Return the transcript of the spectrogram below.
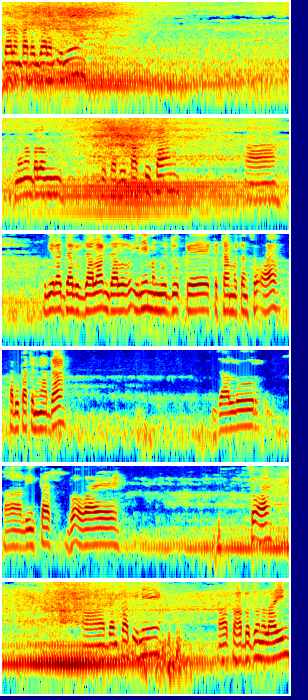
dalam badan jalan ini memang belum bisa dipastikan uh, inilah jalur jalan jalur ini menuju ke kecamatan Soa Kabupaten Ngada. Jalur uh, lintas Boawai Soa. Uh, dan saat ini uh, sahabat zona lain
